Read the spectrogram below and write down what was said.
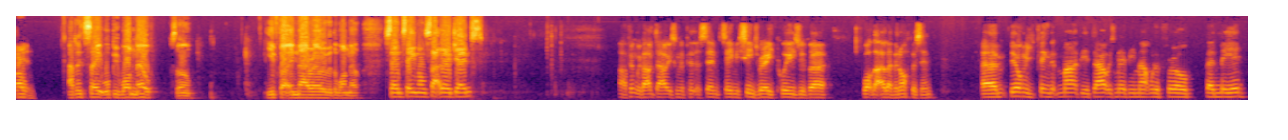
win. I did say it would be one 0 so you've got in there early with the one 0 Same team on Saturday, James. I think without doubt he's going to pick the same team. He seems really pleased with uh, what that 11 offers him. Um, the only thing that might be a doubt is maybe he might want to throw Ben Mee in.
